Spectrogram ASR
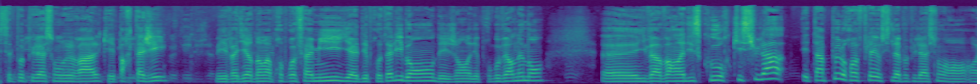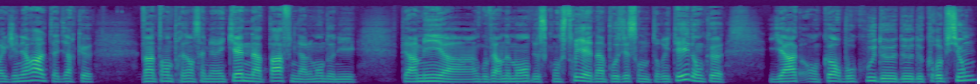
cette population rurale qui est partagée. Mais il va dire dans ma propre famille, il y a des pro-talibans, des gens, des pro-gouvernements. Euh, il va avoir un discours qui, celui-là, est un peu le reflet aussi de la population en, en règle générale. C'est-à-dire que 20 ans de présence américaine n'a pas finalement donné permis à un gouvernement de se construire et d'imposer son autorité. Donc, euh, il y a encore beaucoup de, corruption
